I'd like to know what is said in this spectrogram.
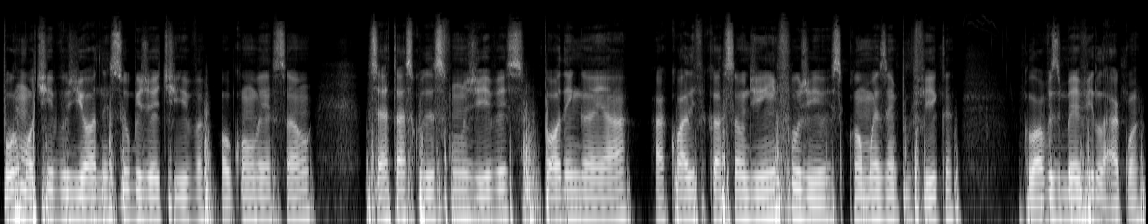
por motivos de ordem subjetiva ou convenção, certas coisas fungíveis podem ganhar a qualificação de infungíveis, como exemplifica Clovis Bevilacqua.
